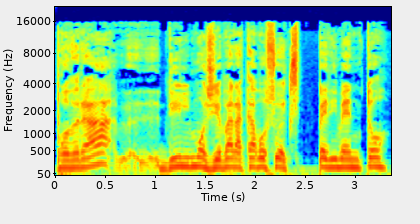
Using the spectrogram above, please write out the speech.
¿Podrá eh, Dilmo llevar a cabo su experimento?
